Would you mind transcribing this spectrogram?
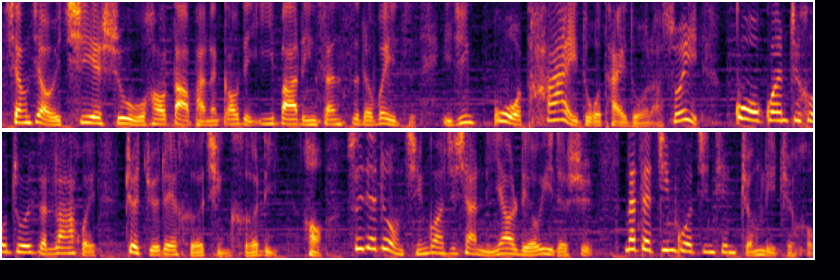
相较于七月十五号大盘的高点一八零三四的位置，已经过太多太多了，所以过关之后做一个拉回，这绝对合情合理。好，所以在这种情况之下，你要留意的是，那在经过今天整理之后。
